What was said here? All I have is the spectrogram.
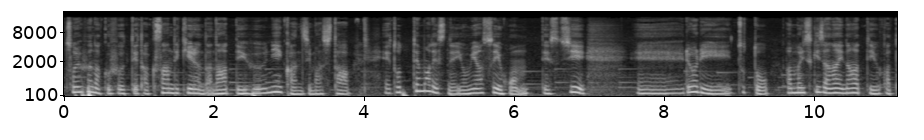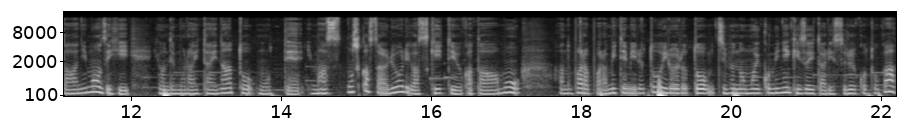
そういう風な工夫ってたくさんできるんだなっていう風に感じました。えー、とってもですね読みやすい本ですし、えー、料理ちょっとあんまり好きじゃないなっていう方にも是非読んでもらいたいなと思っていますもしかしたら料理が好きっていう方もあのパラパラ見てみるといろいろと自分の思い込みに気づいたりすることが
